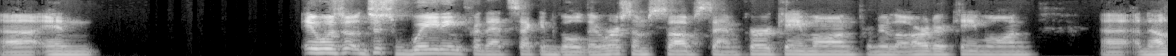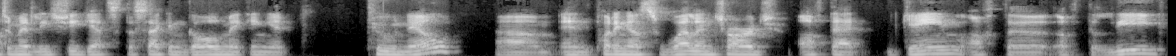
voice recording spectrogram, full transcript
Uh, and it was uh, just waiting for that second goal. There were some subs. Sam Kerr came on, Pernille Harder came on, uh, and ultimately she gets the second goal, making it 2 0 um, and putting us well in charge of that game of the of the league.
